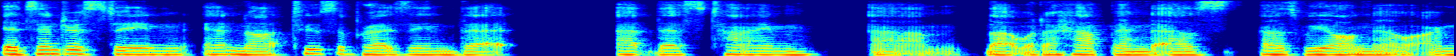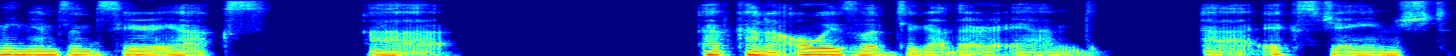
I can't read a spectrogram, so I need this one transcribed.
it's interesting and not too surprising that at this time um, that would have happened, as as we all know, Armenians and Syriacs uh, have kind of always lived together and uh, exchanged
